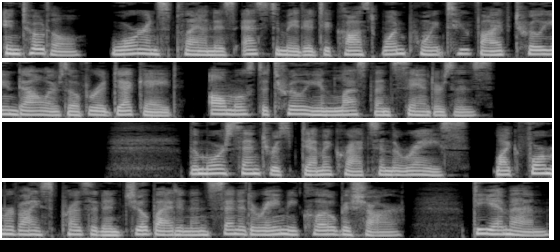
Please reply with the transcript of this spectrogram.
In total, Warren's plan is estimated to cost $1.25 trillion over a decade, almost a trillion less than Sanders's. The more centrist Democrats in the race, like former Vice President Joe Biden and Senator Amy Klobuchar, DMN,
